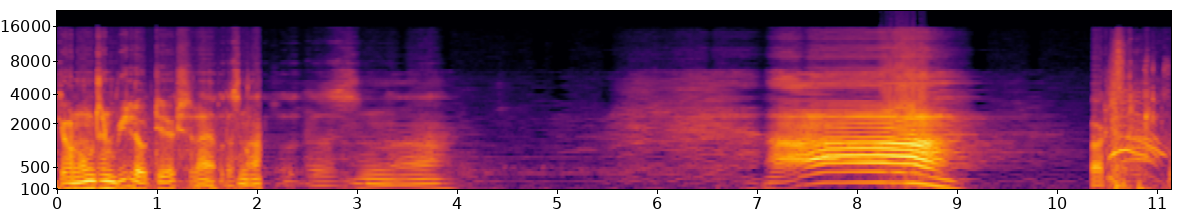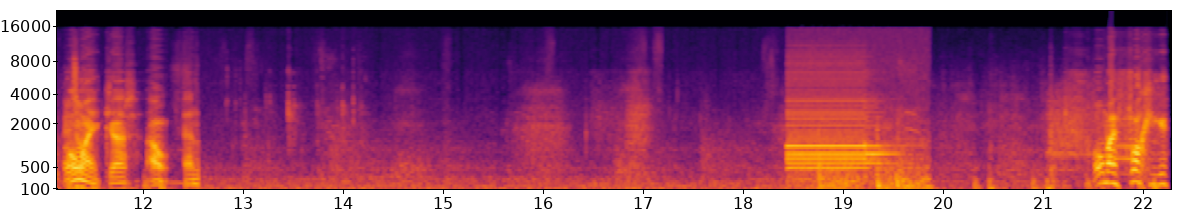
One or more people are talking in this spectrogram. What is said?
Skal hun nogensinde reload de økser der, eller sådan noget? Ah! Fuck. Oh my god. Au. And Oh my fucking...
